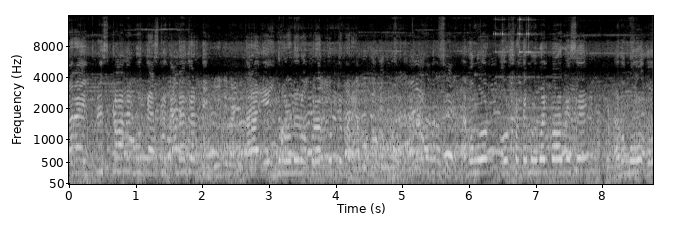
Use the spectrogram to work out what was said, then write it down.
তারা এই প্রেস ক্লাবের মধ্যে আজকে জানাজার দিন তারা এই ধরনের অপরাধ ওর সাথে মোবাইল পাওয়া গেছে এবং ও ও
